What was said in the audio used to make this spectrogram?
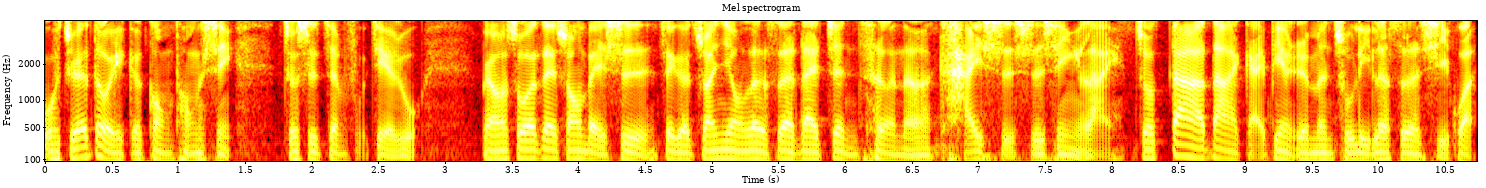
我觉得都有一个共通性，就是政府介入。比方说，在双北市这个专用垃圾袋政策呢开始实行以来，就大大改变人们处理垃圾的习惯。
